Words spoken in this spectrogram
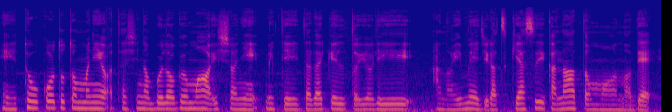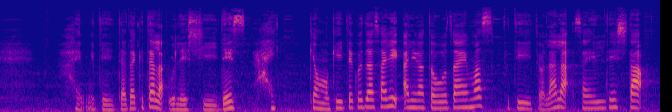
えー、投稿とともに私のブログも一緒に見ていただけるとよりあのイメージがつきやすいかなと思うので、はい、見ていただけたら嬉しいです。はい、今日も聞いてくださりありがとうございます。プティとララさゆりでした。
